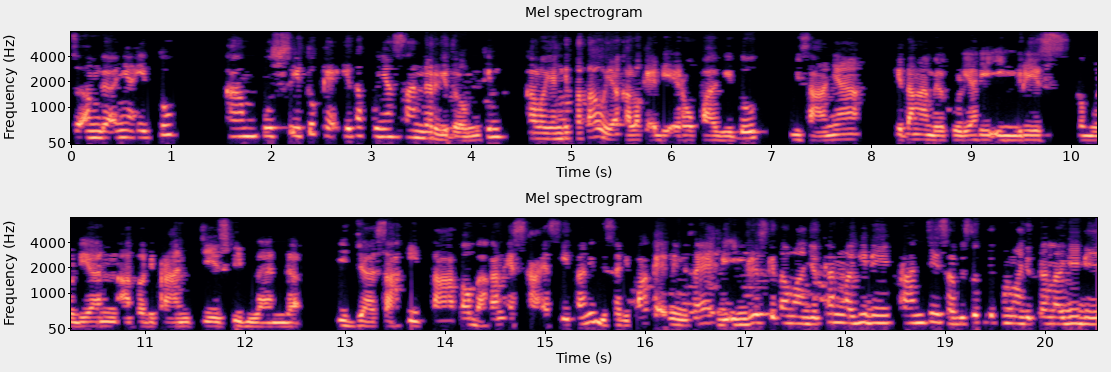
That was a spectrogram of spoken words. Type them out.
seenggaknya itu kampus itu kayak kita punya standar gitu loh. Mungkin kalau yang kita tahu ya, kalau kayak di Eropa gitu, misalnya kita ngambil kuliah di Inggris, kemudian atau di Prancis, di Belanda, ijazah kita atau bahkan SKS kita ini bisa dipakai nih. Misalnya di Inggris kita melanjutkan lagi di Prancis habis itu kita melanjutkan lagi di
